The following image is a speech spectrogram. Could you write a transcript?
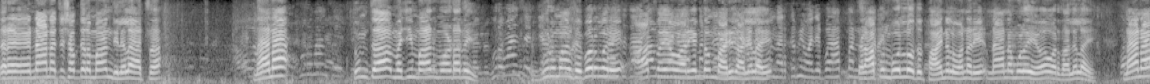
तर नानाच्या शब्दाला मान दिलेला आजचा. नाना तुमचा म्हणजे मान मोडा नाही. गुरु माणसं आहे बरोबर आहे. आजचा व्यवहार एकदम भारी झालेला आहे. कमी पण तर आपण बोललो होतो फायनल होणार आहे. नानामुळे हे व्यवहार झालेला आहे. नाना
